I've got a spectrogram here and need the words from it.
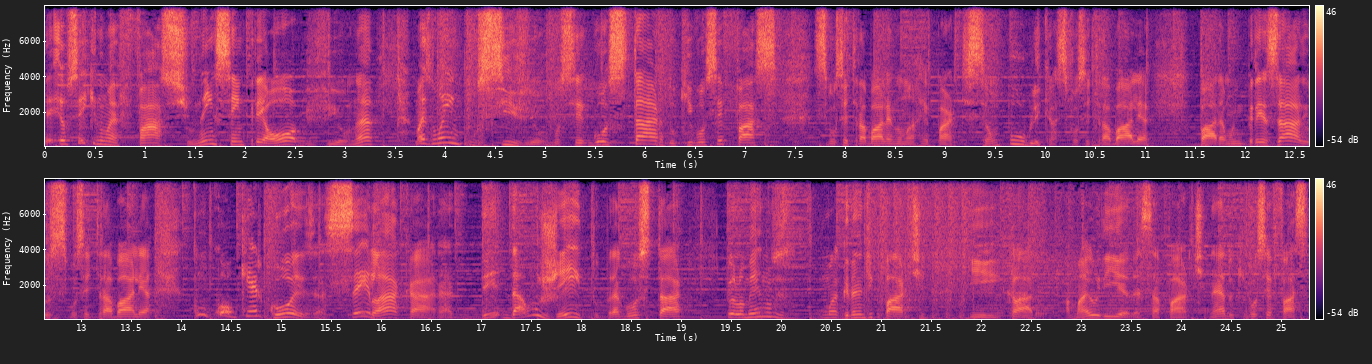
Eu sei que não é fácil, nem sempre é óbvio, né? Mas não é impossível você gostar do que você faz. Se você trabalha numa repartição pública, se você trabalha para um empresário, se você trabalha com qualquer coisa, sei lá, cara, dê, dá um jeito para gostar, pelo menos uma grande parte e, claro, a maioria dessa parte, né, do que você faz.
